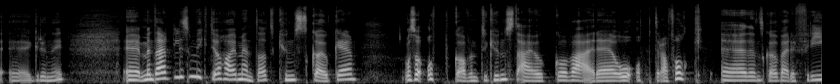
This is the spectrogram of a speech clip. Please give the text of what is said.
eh, grunner. Eh, men det er liksom viktig å ha i mente at kunst skal jo ikke Altså Oppgaven til kunst er jo ikke å være å oppdra folk. Eh, den skal jo være fri.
